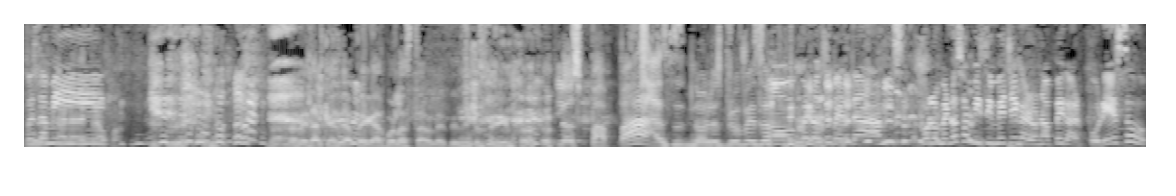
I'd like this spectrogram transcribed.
Pues Una a mí. No, no les alcancé a pegar por las tablas. eso sí, no. Los papás, no los profesores. no, pero es verdad, por lo menos a mí sí me llegaron a pegar por eso,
